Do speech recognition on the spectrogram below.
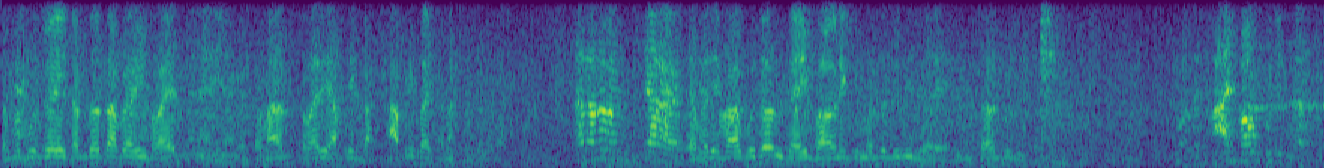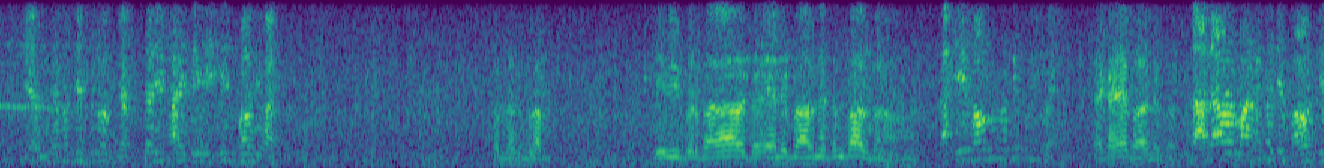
તમે પૂછો એ શબ્દો તો આપણે અહીં હોય જ ને અહીંયા આગળ. તમારે તમારી આપણી આપણી ભાષાના શબ્દો તમે જે ભાવ પૂછો ને તો એ ભાવની કિંમત તો જુદી જ હોય. સહજ જુદી જ દેવી પર ભાવ આવે તો એને ભાવને તમે ભાવ ગણો. કયા દાદા માટેનો જે ભાવ છે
